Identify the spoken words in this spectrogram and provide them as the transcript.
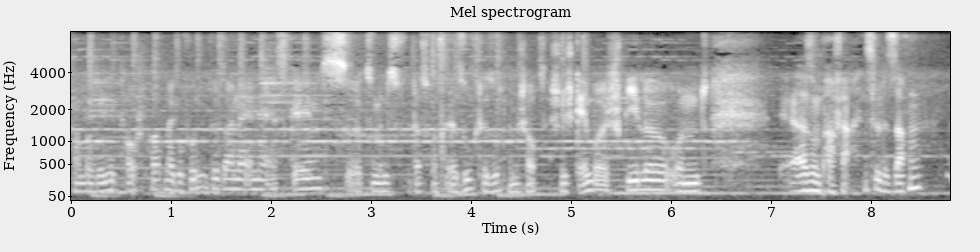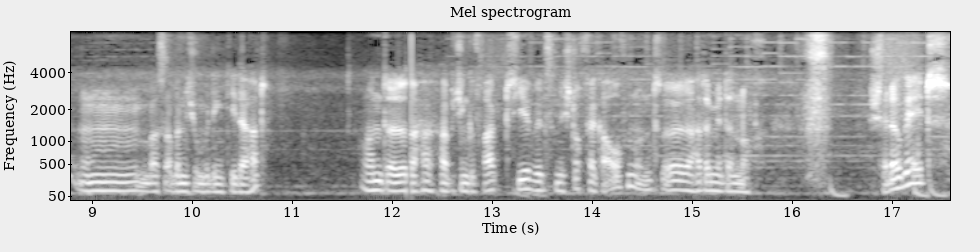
scheinbar wenig Tauschpartner gefunden für seine NES-Games. Äh, zumindest für das, was er sucht. Er sucht nämlich hauptsächlich Gameboy-Spiele und ja, so ein paar vereinzelte Sachen, ähm, was aber nicht unbedingt jeder hat. Und äh, da habe ich ihn gefragt, hier willst du mich doch verkaufen? Und äh, da hat er mir dann noch Shadowgate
